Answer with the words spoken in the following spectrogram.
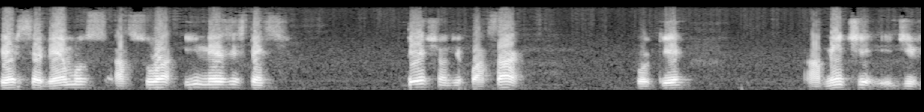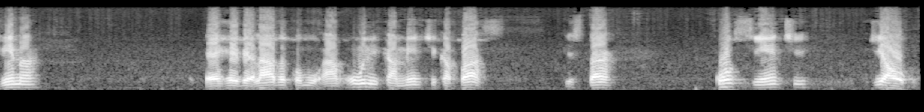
percebemos a sua inexistência. Deixam de passar porque a mente divina é revelada como a única mente capaz de estar consciente de algo.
